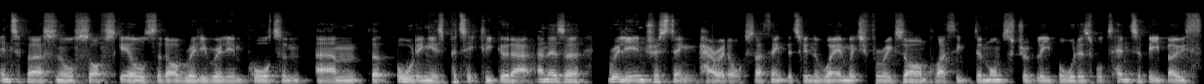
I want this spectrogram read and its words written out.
interpersonal soft skills that are really, really important um, that boarding is particularly good at. And there's a really interesting paradox, I think, between the way in which, for example, I think demonstrably boarders will tend to be both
